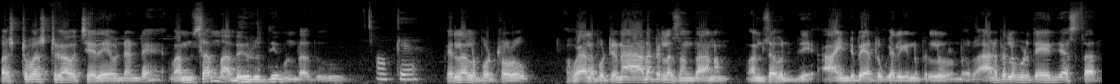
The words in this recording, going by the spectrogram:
ఫస్ట్ ఫస్ట్గా వచ్చేది ఏమిటంటే వంశం అభివృద్ధి ఉండదు. ఓకే. పిల్లలు పుట్టరు ఒకవేళ పుట్టిన ఆడపిల్ల సంతానం వంశవృద్ధి ఆ ఇంటి పేరు కలిగిన పిల్లలు ఉండరు. ఆడపిల్ల పుడితే ఏం చేస్తారు?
